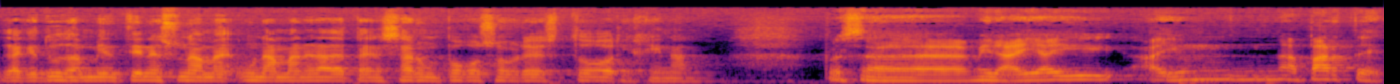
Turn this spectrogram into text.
ya que tú también tienes una, una manera de pensar un poco sobre esto original. Pues eh, mira, ahí hay, hay una parte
